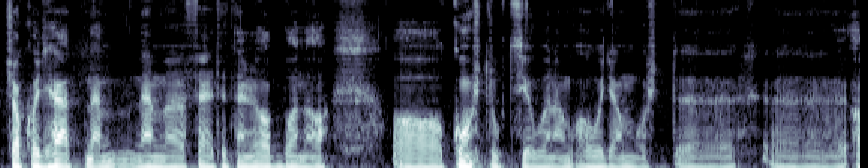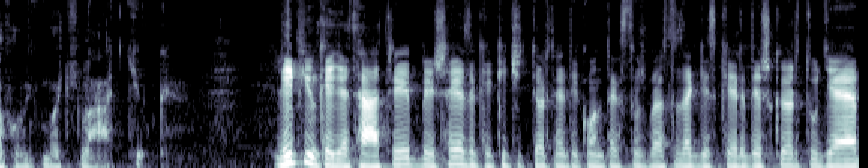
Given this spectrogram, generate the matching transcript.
csak hogy hát nem, nem feltétlenül abban a, a konstrukcióban, ahogyan most, eh, ahogy most látjuk. Lépjünk egyet hátrébb, és helyezek egy kicsit történeti kontextusba ezt az egész kérdéskört. Ugye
